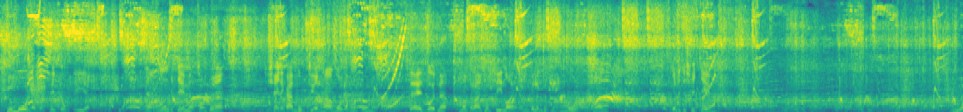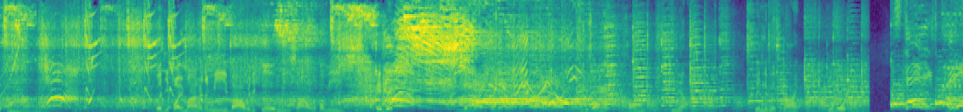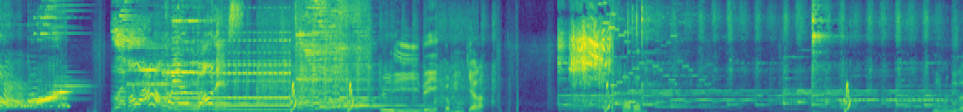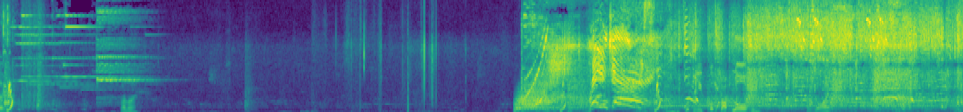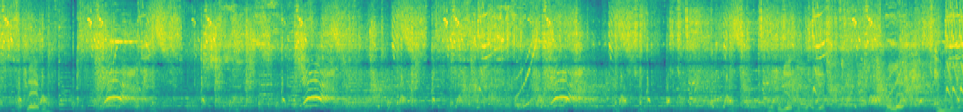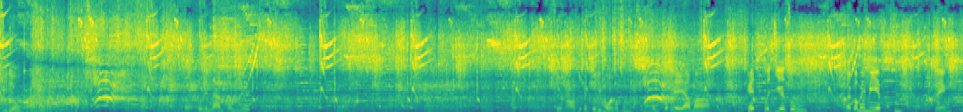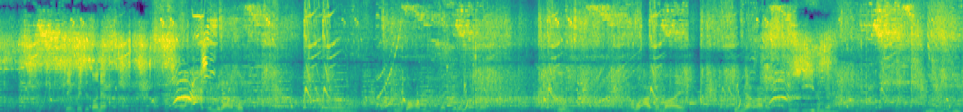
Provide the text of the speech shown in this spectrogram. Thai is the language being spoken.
คือมูนอะมันใช้โจมตีอะเนี่ยมูนกับเจมเนี่ยสองตัวนี้จะใช้ในการบุกที่ค่อนข้างโหดของผม แต่เอ็ดเวิร์ดเนี่ยมันพลังโจมตีน้อยมันก็เลยบุกไม่ค่อยโหดนั้นก็เลยจะใช้เจมเหลือป้องมาหัว เพื่อนที่ปล่อยมาก็จะมีบาววิจิเกอร์มีสาวแล้วก็มีเอ็ดเวิร์ดเงินน้ำตัวนี้ตัวที่สองอะของทีเนี้ยเป็นเลเวลสุดท้ายถือโหด Level up for your bonus. เฮ้ยได้เกับเฮงเจียละต่อผมนี่วันนี้เลยก็เลย Rangers! ก ดนี้กดบัฟโลกเรียบร้อยขับแรกผมมันก็เลี้ยผมมันก็เลี้ยนั่นแหละอืมทีเดียวหาหมดตัวเล่นนานเท่านี้เจอเขาจะเป็นตัวที่โหดครับผมผมก็พยายามหา ชรและเจียสุ่มแต่ก็ไม่มีครับอืมเซ็งเซ็งไปแต่ตอนนี้ตอนนี้ก็เป็นเวลาหมดเออขึ้นกว่าผมแบตก็เริ่มน้อยแล้วซึ่งถามว่าอัดทำไมผมอยากอ่านแบบอินดี้ทำไมอินดี้ดี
